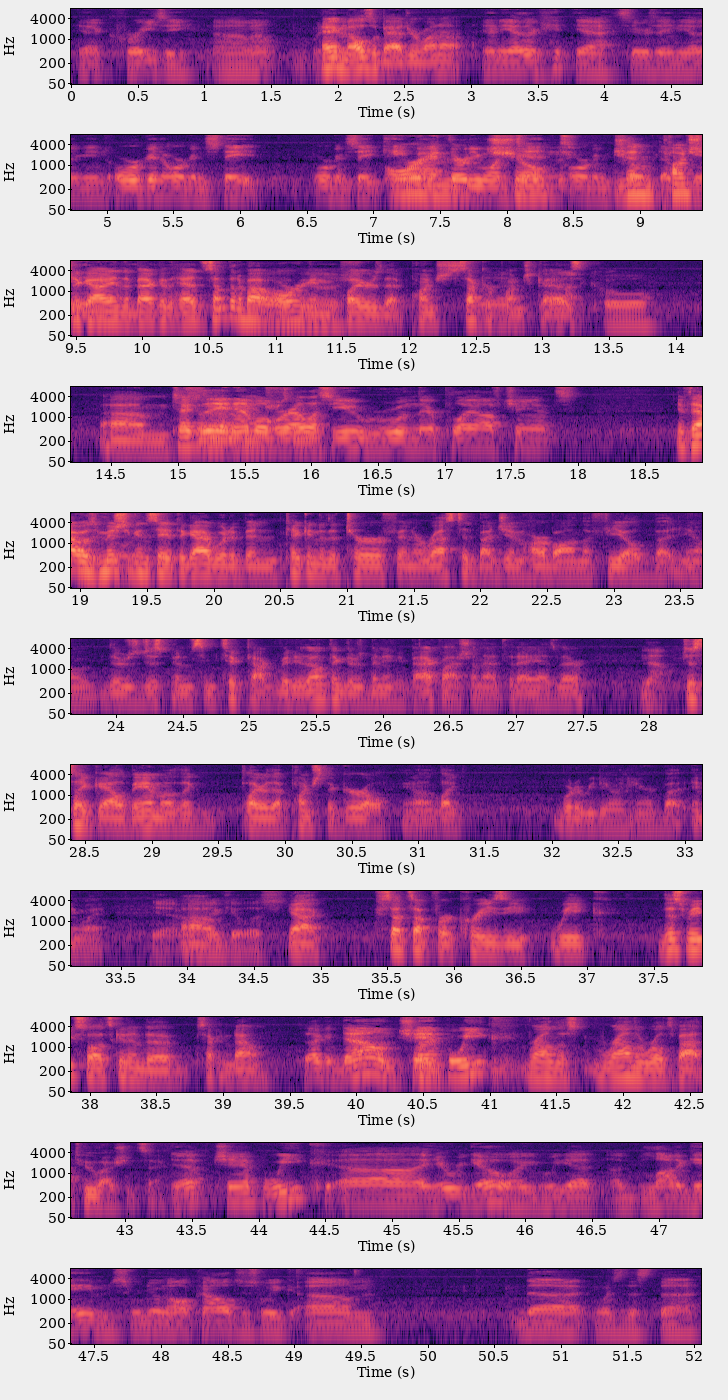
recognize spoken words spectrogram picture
yeah, crazy. Um, I don't, hey, Mel's a Badger. Why not? Any other? Yeah, seriously, any other games? Oregon, Oregon State. Oregon State came Oregon back 31-10. Oregon choked then punched again. a guy in the back of the head. Something about Oh, Oregon gosh. players that punch sucker Yeah, punch guys. Cool. Um, Texas so A&M over. LSU ruined their playoff chance. If that was Michigan State, the guy would have been taken to the turf and arrested by Jim Harbaugh on the field. But you know, there's just been some TikTok videos. I don't think there's been any backlash on that today, has there? No. Just like Alabama, the player that punched the girl. You know, like, what are we doing here? But anyway, Yeah, Um, ridiculous. yeah, sets up for a crazy week this week. So let's get into second down. Second down, champ week. Round the round the world spot two, I should say. Yep, champ week. Uh, here we go. I, we got a lot of games. We're doing all college this week. Um, the what's this? The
